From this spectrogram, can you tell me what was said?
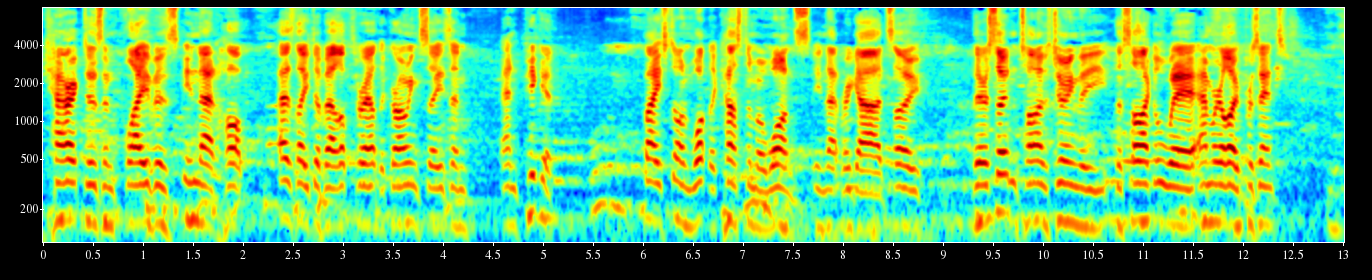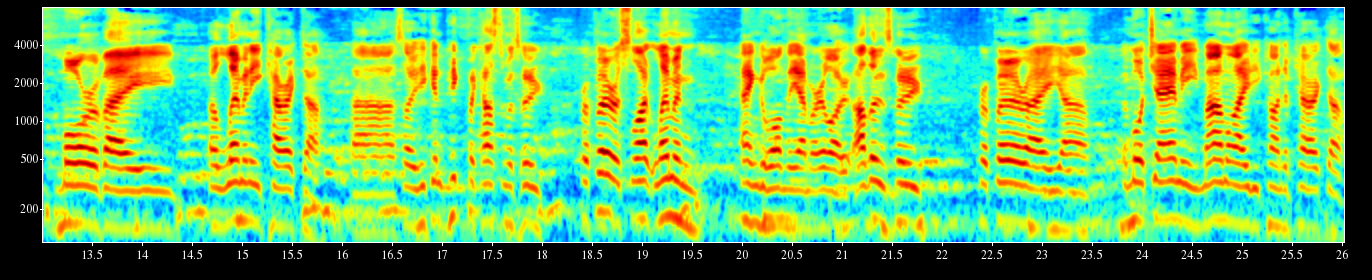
characters and flavors in that hop as they develop throughout the growing season and pick it based on what the customer wants in that regard. So there are certain times during the, the cycle where Amarillo presents more of a, a lemony character. Uh, so he can pick for customers who prefer a slight lemon angle on the Amarillo, others who prefer a, uh, a more jammy, marmalade kind of character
